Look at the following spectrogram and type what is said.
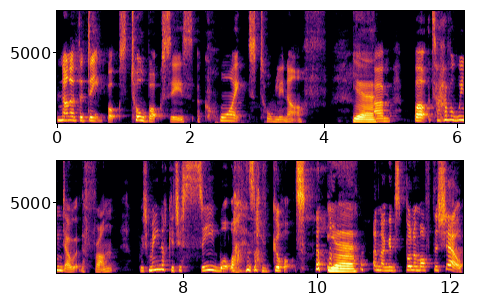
None of the deep box tall boxes are quite tall enough. Yeah. Um, but to have a window at the front, which mean I could just see what ones I've got, yeah. and I can just pull them off the shelf.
